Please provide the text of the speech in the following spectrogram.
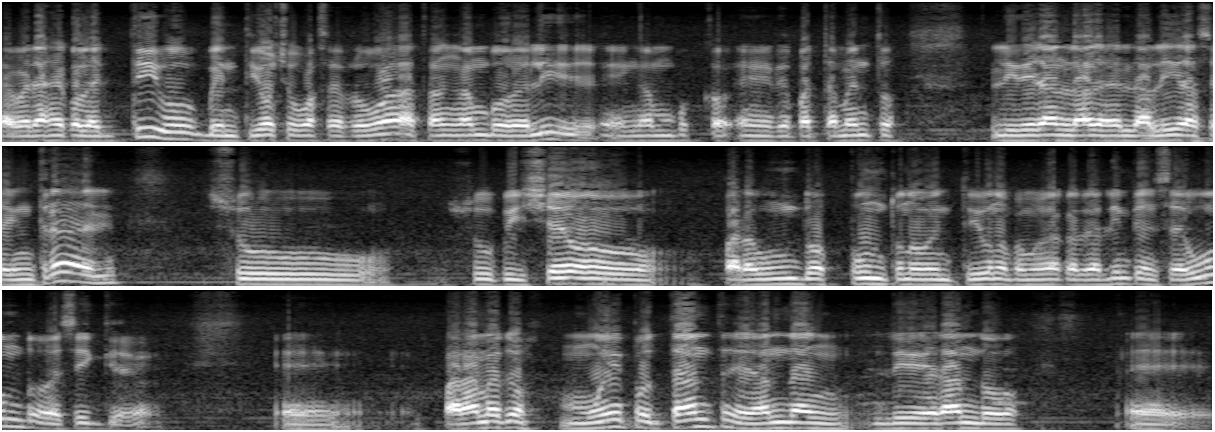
averaje colectivo, 28 bases robadas, están ambos de líder, en ambos departamentos lideran la, liga central, su, su picheo para un 2.91 primera carrera limpia en segundo, es decir que eh, parámetros muy importantes, andan liderando eh,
